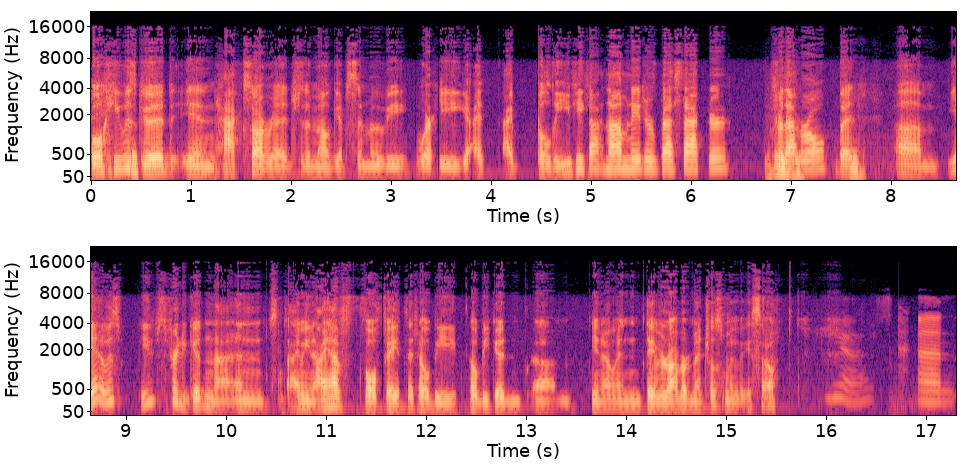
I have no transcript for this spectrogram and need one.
Well, he was good in Hacksaw Ridge, the Mel Gibson movie, where he, I, I believe, he got nominated for Best Actor for that role. But um, yeah, it was he was pretty good in that, and I mean, I have full faith that he'll be he'll be good, um, you know, in David Robert Mitchell's movie. So yes, and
